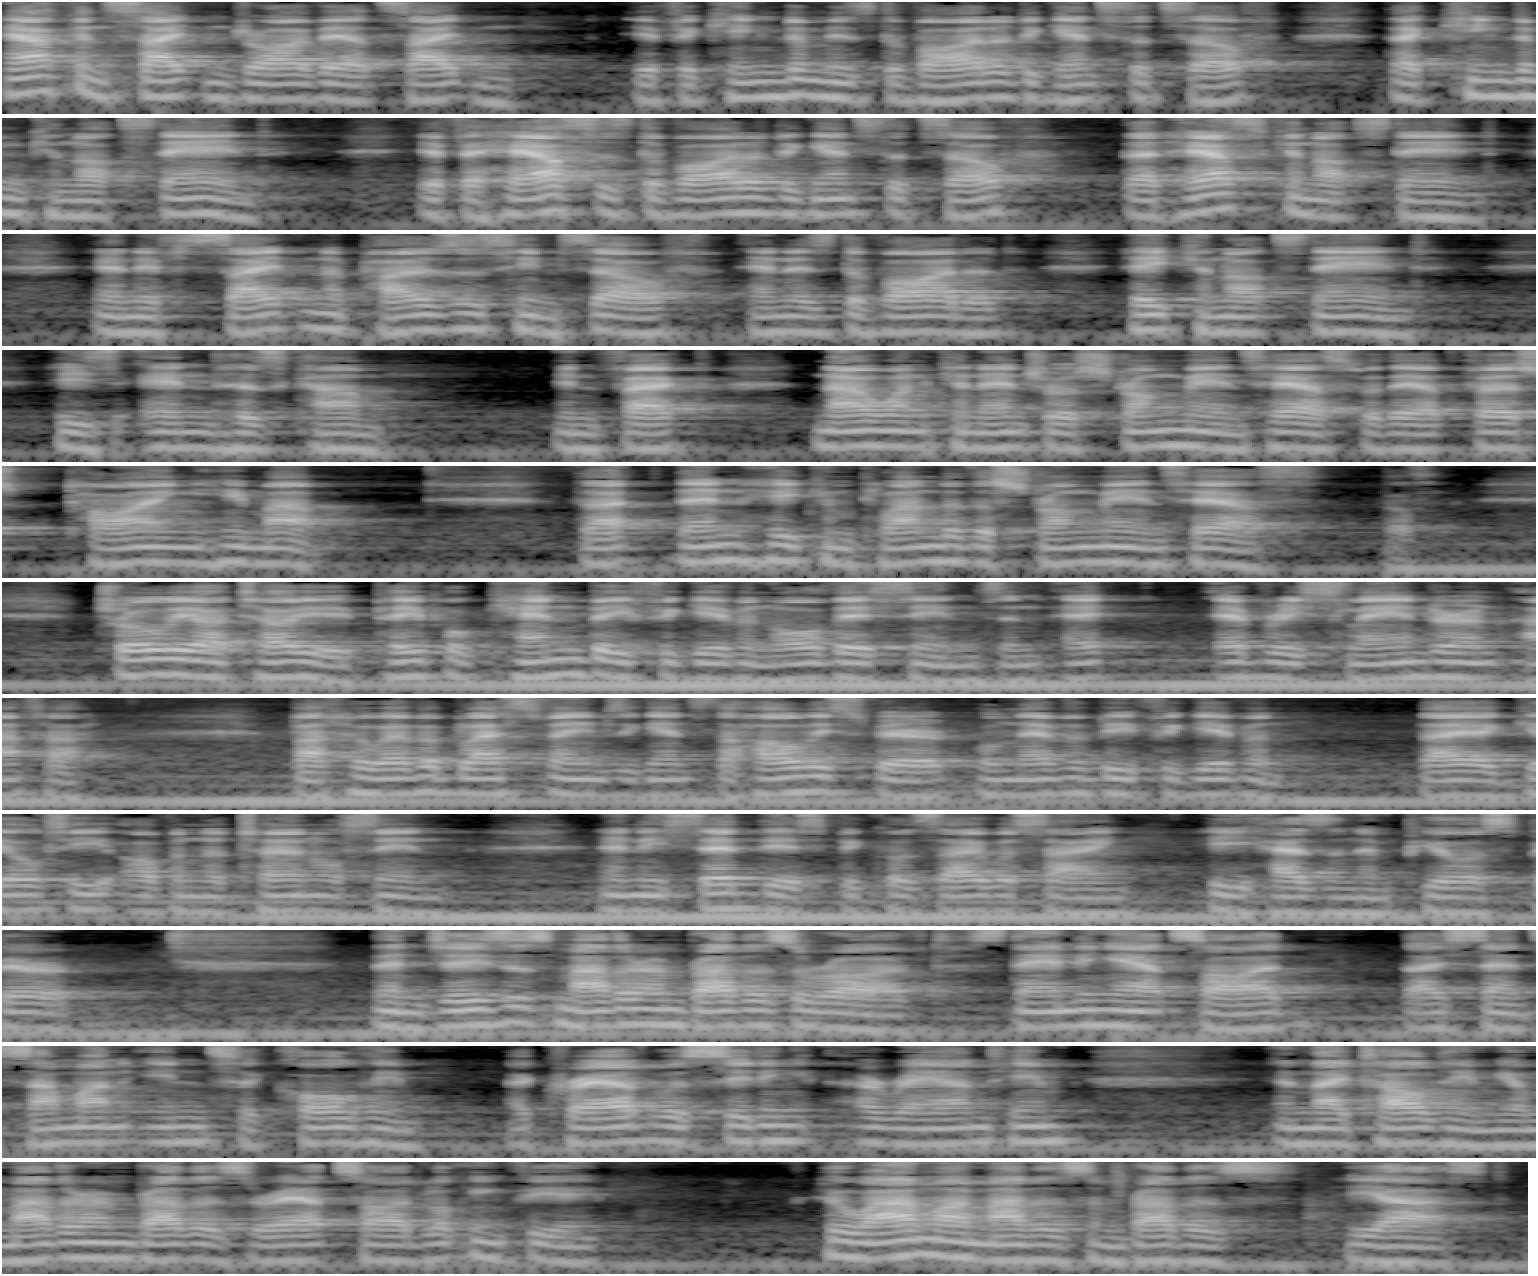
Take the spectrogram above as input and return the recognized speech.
How can Satan drive out Satan? If a kingdom is divided against itself, that kingdom cannot stand. If a house is divided against itself, that house cannot stand. And if Satan opposes himself and is divided, he cannot stand. His end has come. In fact, no one can enter a strong man's house without first tying him up. That then he can plunder the strong man's house. Truly I tell you, people can be forgiven all their sins and every slander and utter but whoever blasphemes against the Holy Spirit will never be forgiven. They are guilty of an eternal sin. And he said this because they were saying, He has an impure spirit. Then Jesus' mother and brothers arrived. Standing outside, they sent someone in to call him. A crowd was sitting around him, and they told him, Your mother and brothers are outside looking for you. Who are my mothers and brothers? He asked.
